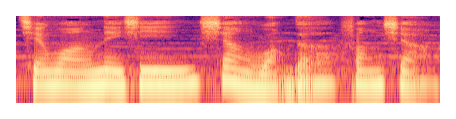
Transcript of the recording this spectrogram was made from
前往内心向往的方向。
